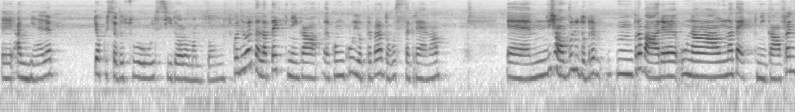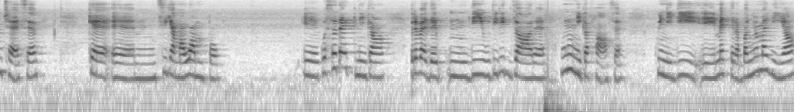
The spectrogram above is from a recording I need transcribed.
al miele che ho acquistato sul sito Amazon. Quando riguarda la tecnica eh, con cui ho preparato questa crema, eh, diciamo ho voluto mm, provare una, una, tecnica francese che eh, si chiama Wampo. Questa tecnica prevede mh, mm, di utilizzare un'unica fase, quindi di eh, mettere a bagnomaria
